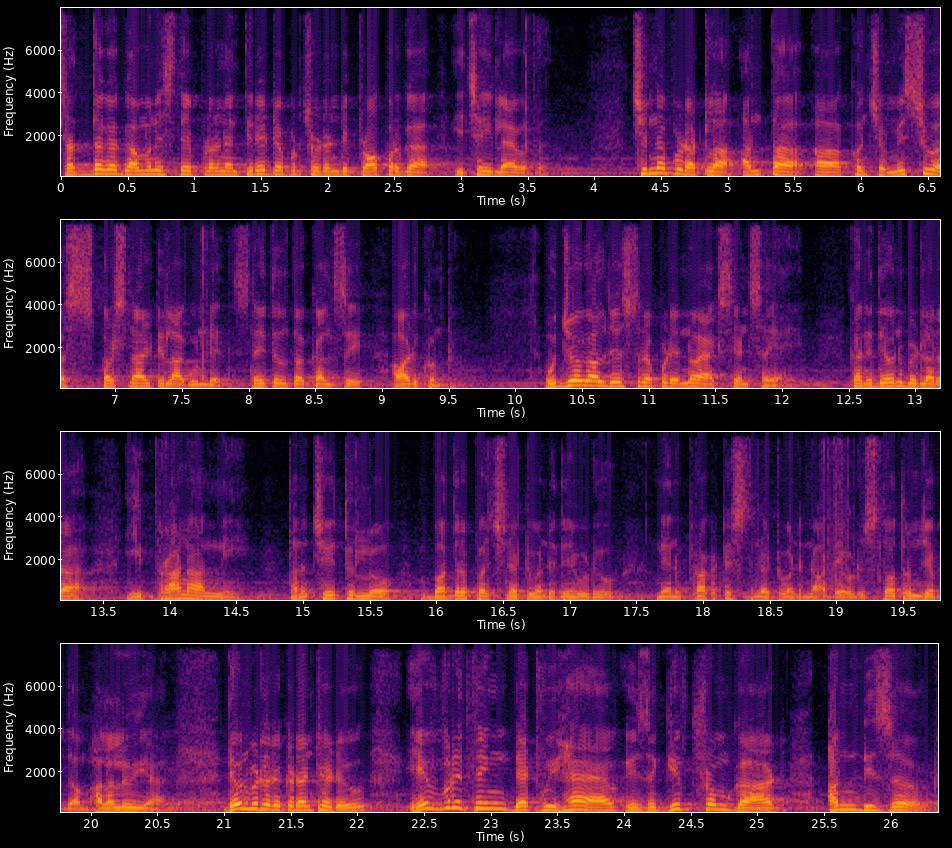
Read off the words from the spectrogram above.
శ్రద్ధగా గమనిస్తే ఎప్పుడైనా నేను తినేటప్పుడు చూడండి ప్రాపర్గా ఈ చేయి లేవదు. చిన్నప్పుడు అట్లా అంత కొంచెం మిస్చువస్ పర్సనాలిటీ లాగా ఉండేది. స్నేహితులతో కలిసి ఆడుకుంటూ. ఉద్యోగాలు చేస్తున్నప్పుడు ఎన్నో యాక్సిడెంట్స్ అయ్యాయి. కానీ దేవుని బిడ్డరా ఈ ప్రాణాన్ని తన చేతుల్లో భద్రపరిచినటువంటి దేవుడు నేను ప్రకటిస్తున్నటువంటి నా దేవుడు. స్తోత్రం చెబుదాం. హలలుయ దేవుని బిడ్డలు ఇక్కడ అంటాడు everything that we have is a gift from God undeserved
